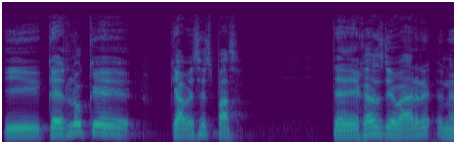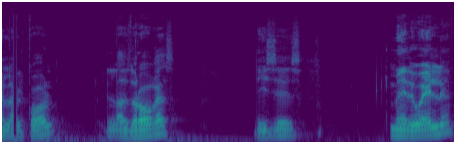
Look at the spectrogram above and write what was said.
¿Y qué es lo que, que a veces pasa? Te dejas llevar en el alcohol, en las drogas, dices, me duele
